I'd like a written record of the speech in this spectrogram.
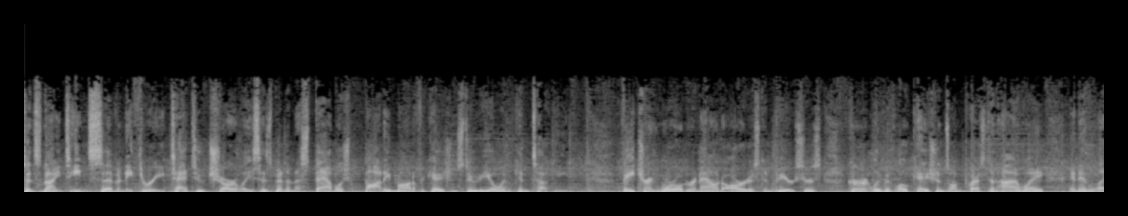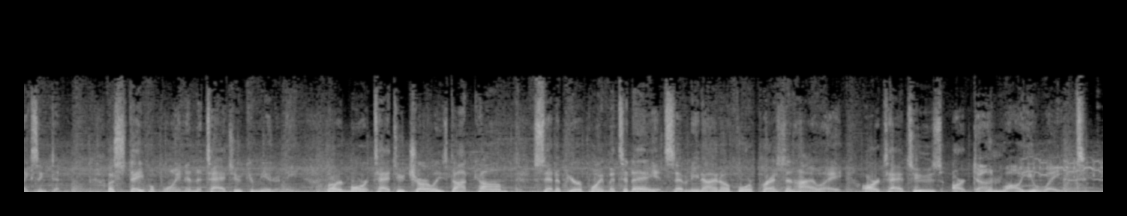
Since 1973, Tattoo Charlie's has been an established body modification studio in Kentucky. Featuring world renowned artists and piercers, currently with locations on Preston Highway and in Lexington. A staple point in the tattoo community. Learn more at tattoocharlies.com. Set up your appointment today at 7904 Preston Highway. Our tattoos are done while you wait.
